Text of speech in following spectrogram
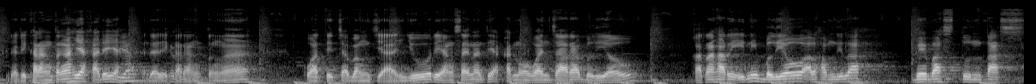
Dari Karangtengah ya Kade ya, ya dari Karangtengah Kuatit cabang Cianjur yang saya nanti akan wawancara beliau. Karena hari ini beliau alhamdulillah bebas tuntas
